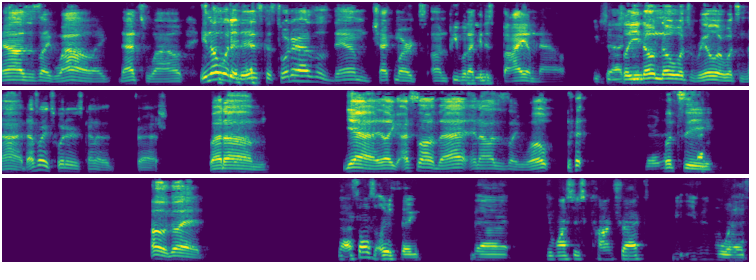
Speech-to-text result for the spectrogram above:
And I was just like, wow, like that's wild. You know what it is? Because Twitter has those damn check marks on people that can Mhm. just buy them now. Exactly. So you don't know what's real or what's not. That's why Twitter is kind of trash. But um, yeah, like I saw that and I was just like, well, let's see. Oh, go ahead. No, I saw this other thing that he wants his contract to be even with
